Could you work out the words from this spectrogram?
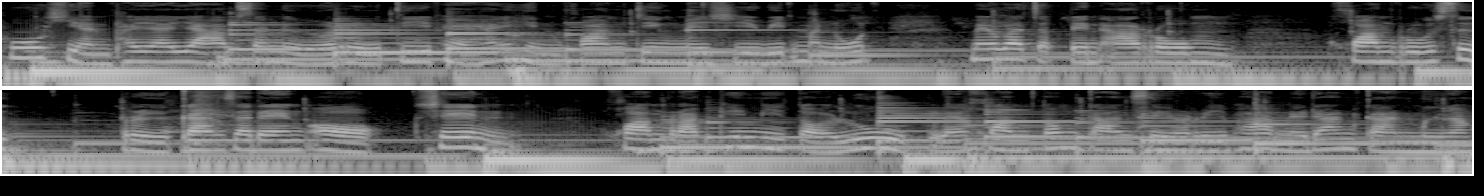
ผู้เขียนพยายามเสนอหรือตีแผ่ให้เห็นความจริงในชีวิตมนุษย์ ไม่ว่าจะเป็นอารมณ์ ความรู้สึก หรือการแสดงออก เช่นความรักที่มีต่อลูกและความต้องการเสรีภาพในด้านการเมือง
